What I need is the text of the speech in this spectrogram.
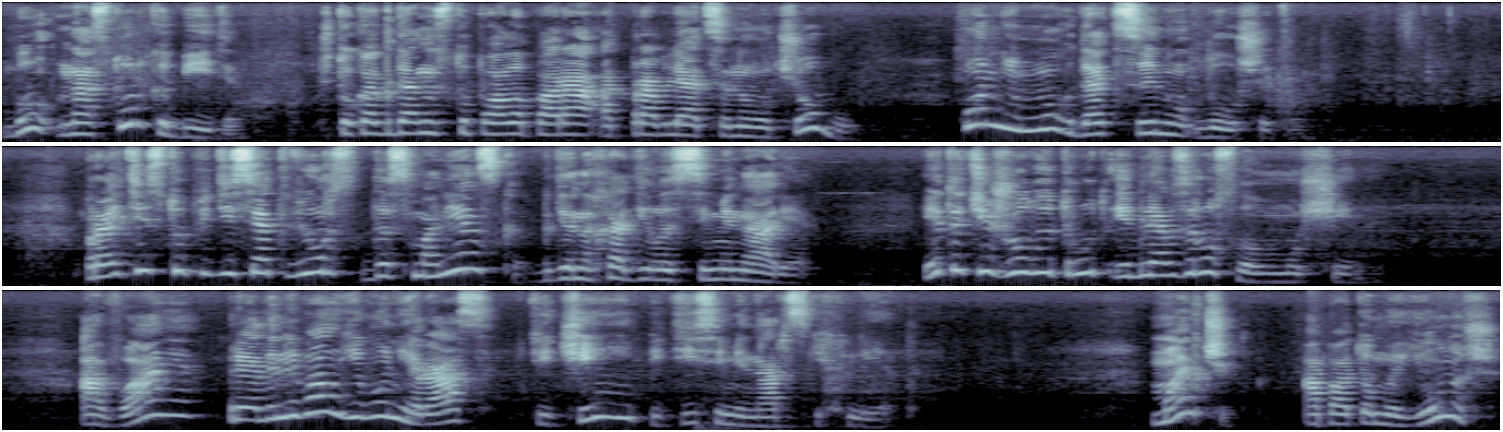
был настолько беден, что когда наступала пора отправляться на учебу, он не мог дать сыну лошади. Пройти 150 верст до Смоленска, где находилась семинария, это тяжелый труд и для взрослого мужчины. А Ваня преодолевал его не раз в течение пяти семинарских лет. Мальчик, а потом и юноша,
